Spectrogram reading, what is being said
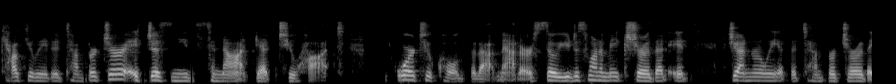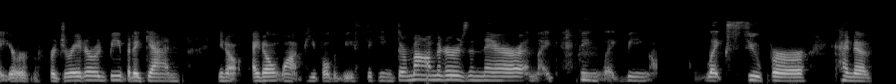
calculated temperature. It just needs to not get too hot or too cold for that matter. So you just want to make sure that it's generally at the temperature that your refrigerator would be. But again, you know, I don't want people to be sticking thermometers in there and like being mm. like being like super kind of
